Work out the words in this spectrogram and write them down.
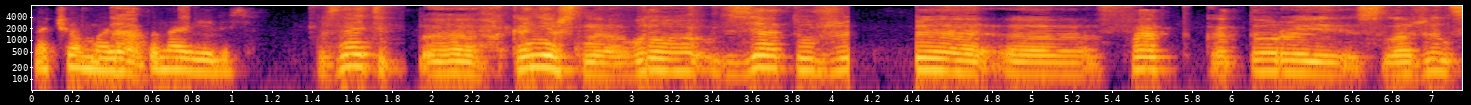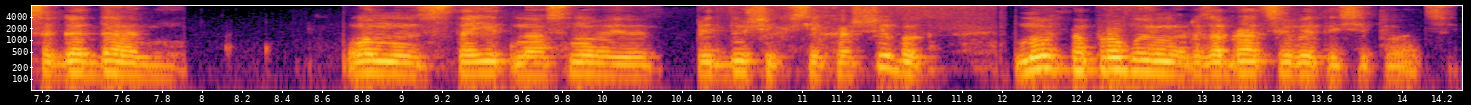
на чем мы да. остановились. Знаете, э, конечно, взят уже факт, который сложился годами. Он стоит на основе предыдущих всех ошибок, но попробуем разобраться в этой ситуации.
